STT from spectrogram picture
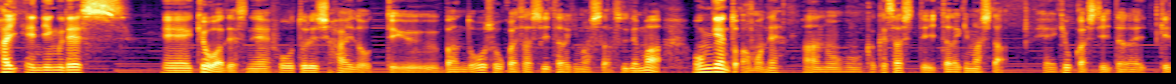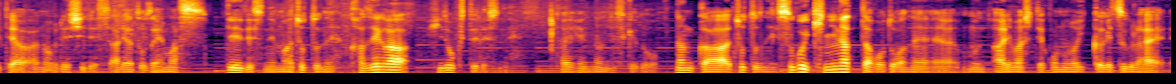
はい、エンディングです。えー、今日はですね、フォートレシハイドっていうバンドを紹介させていただきました。それでまあ、音源とかもね、あのかけさせていただきました。え、許可していただけてあの嬉しいです。ありがとうございます。でですね、まあちょっとね、風がひどくてですね、大変なんですけど、なんかちょっとね、すごい気になったことがね、ありまして、この1ヶ月ぐらい。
